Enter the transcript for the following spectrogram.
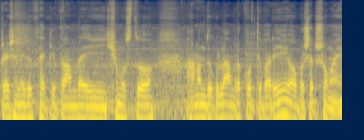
প্রেশানিতে থাকি, তো আমরা এই সমস্ত আনন্দগুলো আমরা করতে পারি অবসর সময়ে।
